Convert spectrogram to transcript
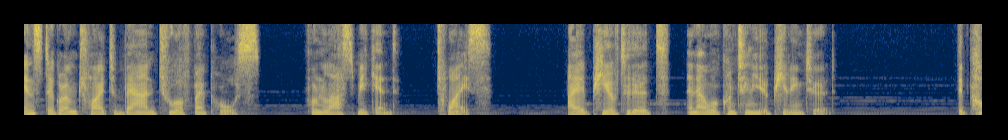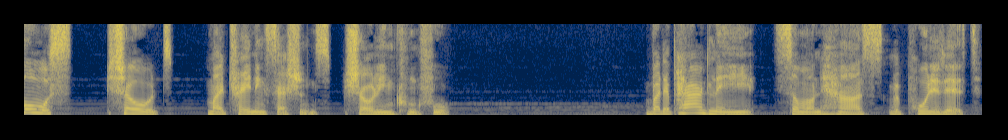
Instagram tried to ban two of my posts from last weekend, twice. I appealed to it and I will continue appealing to it. The post showed my training sessions, Shaolin Kung Fu. But apparently someone has reported it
